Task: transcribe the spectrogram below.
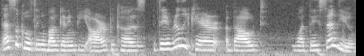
That's the cool thing about getting PR because they really care about what they send you.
